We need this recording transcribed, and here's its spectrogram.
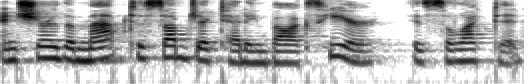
ensure the Map to Subject heading box here is selected.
